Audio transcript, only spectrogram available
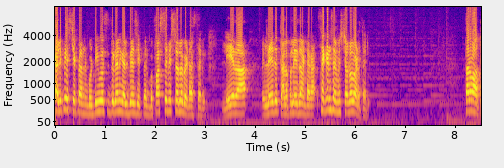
కలిపేసి చెప్పాను అనుకో టీఓసీతో కానీ కలిపేసి చెప్పాను అనుకో ఫస్ట్ సెమిస్టర్లో పెట్టేస్తారు. లేదా లేదు కలపలేదు అంటారా సెకండ్ సెమిస్టర్లో పెడతారు. తర్వాత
